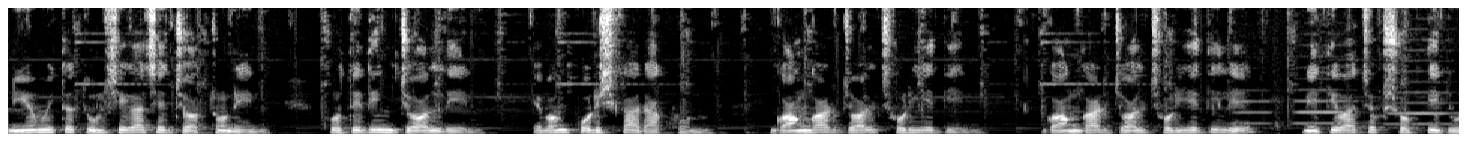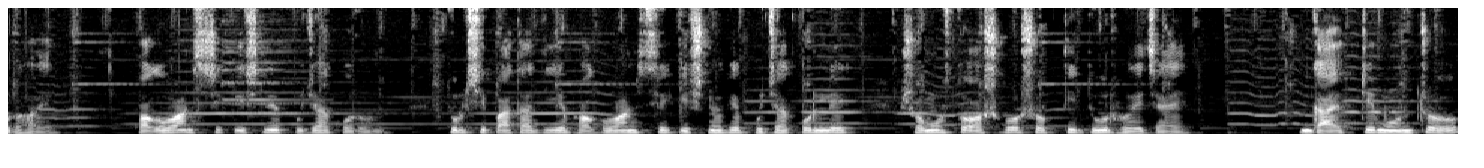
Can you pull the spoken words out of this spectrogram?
নিয়মিত তুলসী গাছের যত্ন নিন, প্রতিদিন জল দিন এবং পরিষ্কার রাখুন। গঙ্গার জল ছড়িয়ে দিন। গঙ্গার জল ছড়িয়ে দিলে নেতিবাচক শক্তি দূর হয়। ভগবান শ্রীকৃষ্ণের পূজা করুন। তুলসী পাতা দিয়ে ভগবান শ্রীকৃষ্ণকে পূজা করলে সমস্ত অশুভ শক্তি দূর হয়ে যায়। গায়ত্রী মন্ত্র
